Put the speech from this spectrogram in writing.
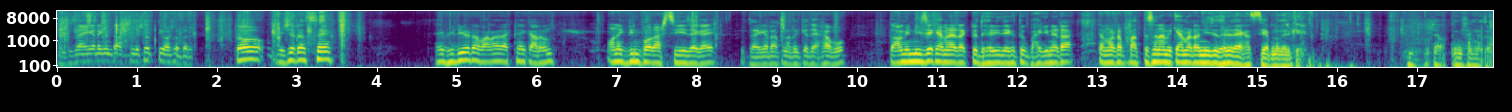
কিন্তু, জায়গাটা কিন্তু আসলে সত্যি অসাধারণ। তো বিষয়টা হচ্ছে এই ভিডিওটা বানানোর একটাই কারণ অনেক দিন পর আসছি এই জায়গায়, জায়গাটা আপনাদেরকে দেখাবো। তো আমি নিজে ক্যামেরাটা একটু ধরি, যেহেতু ভাগিনাটা তেমন একটা পারতেছে না, আমি ক্যামেরাটা নিজে ধরে দেখাচ্ছি আপনাদেরকে। যাও, তুমি সামনে যাও।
